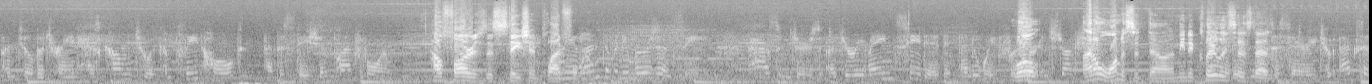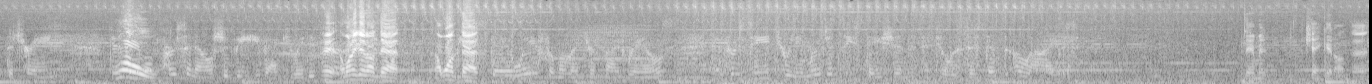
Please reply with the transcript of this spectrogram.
until the train has come to a complete halt at the station platform. How far is this station platform? In the event of an emergency, passengers are to remain seated and await further Well, instructions. I don't want to sit down. I mean, it clearly it says that. necessary to exit the train, Whoa! personnel should be evacuated Hey, I want to get on that. I want that. Stay away from electrified rails and proceed to an emergency station until assistance arrives. Damn it. Can't get on that.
